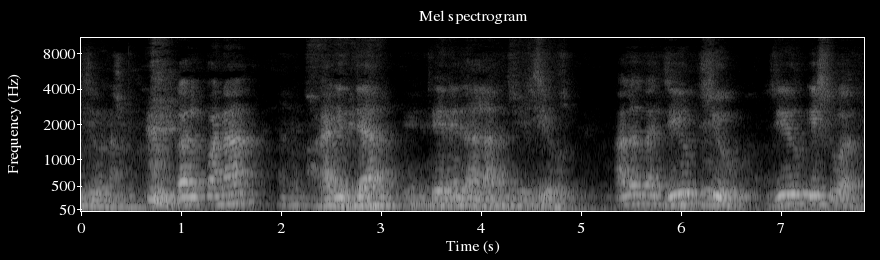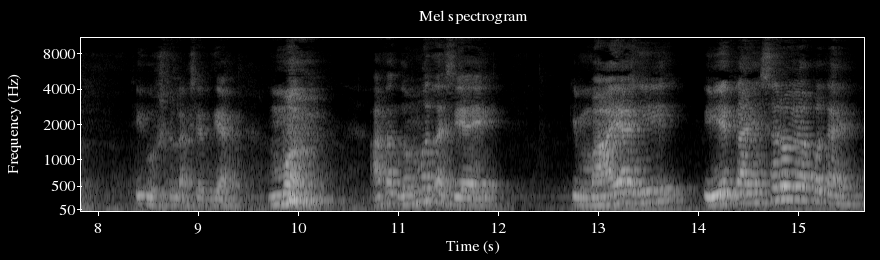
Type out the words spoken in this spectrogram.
जीवना. कल्पना अविद्या तेने झाला जीव. आलं का? जीव शिव. जीव ईश्वर. ही गोष्ट लक्षात घ्या. मग आता गंमत अशी आहे की माया ही एक आहे सर्व व्यापक आहे.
